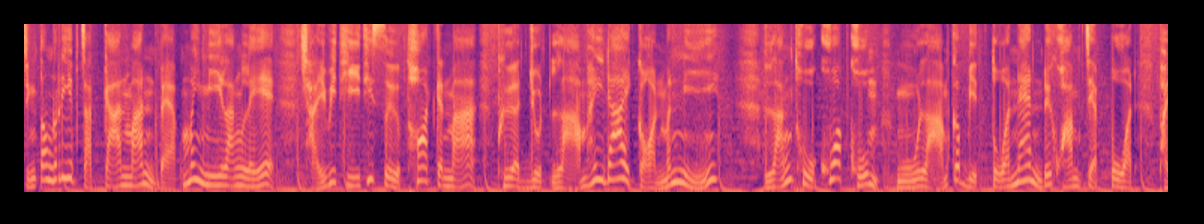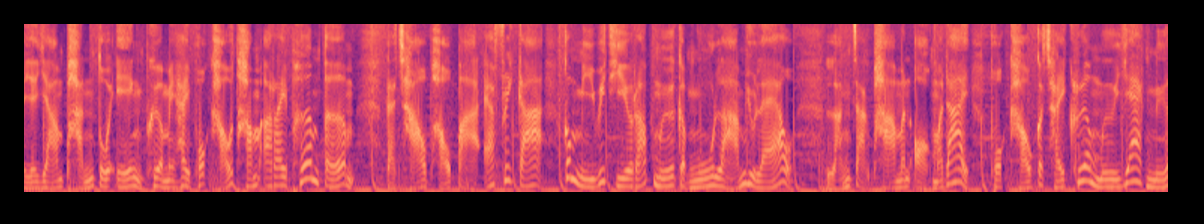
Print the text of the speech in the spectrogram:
จึงต้องรีบจัดการมันแบบไม่มีลังเล ใช้วิธีที่สืบทอดกันมา เพื่อหยุดหลามให้ได้ก่อนมันหนี หลังถูกควบคุม งูหลามก็บิดตัวแน่นด้วยความเจ็บปวด พยายามผันตัวเองเพื่อไม่ให้พวกเขาทำอะไรเพิ่มเติม แต่ชาวเผ่าป่าแอฟริกาก็มีวิธีรับมือกับงูหลามอยู่แล้ว หลังจากพามันออกมาได้ พวกเขาก็ใช้เครื่องมือแยกเนื้อ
